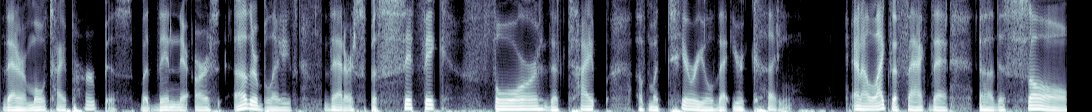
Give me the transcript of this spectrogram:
that are multi purpose, but then there are other blades that are specific for the type of material that you're cutting. And I like the fact that uh, the saw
